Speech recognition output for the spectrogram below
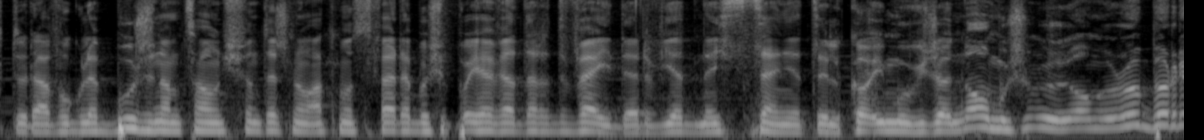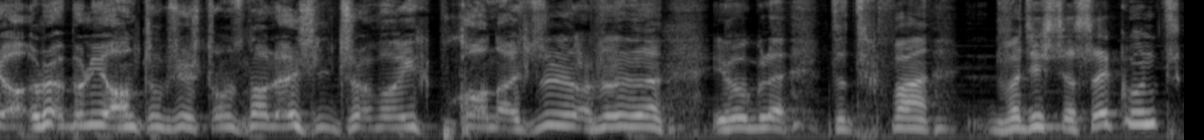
która w ogóle burzy nam całą świąteczną atmosferę, bo się pojawia Darth Vader w jednej scenie tylko i mówi, że no musimy, no, rebeli- rebeliantów gdzieś tam znaleźli, trzeba ich pokonać i w ogóle to trwa 20 sekund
